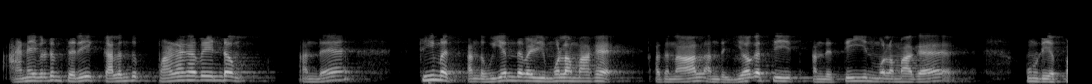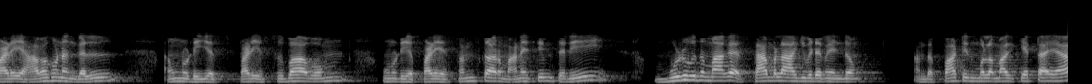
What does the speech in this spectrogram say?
அனைவரிடம் சரி கலந்து பழக வேண்டும். அந்த ஸ்ரீமத் அந்த உயர்ந்த வழி மூலமாக அதனால் அந்த யோகத்தி அந்த தீயின் மூலமாக உன்னுடைய பழைய அவகுணங்கள் உன்னுடைய பழைய சுபாவம் உன்னுடைய பழைய சம்ஸ்காரம் அனைத்தையும் சரி முழுவதுமாக சாம்பலா ஆகிவிட வேண்டும். அந்த பாட்டின் மூலமாக கேட்டாயா?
